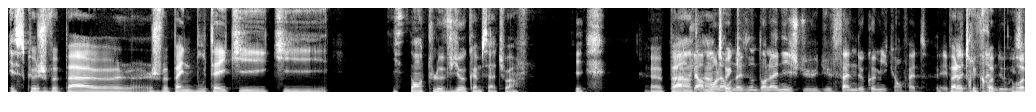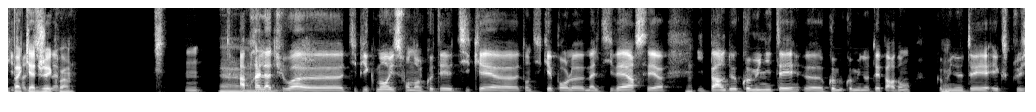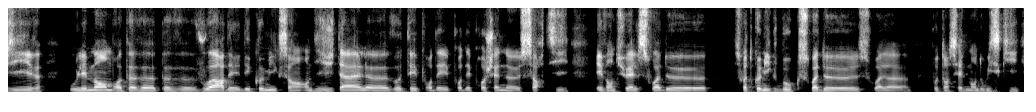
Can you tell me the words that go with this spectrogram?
Est-ce que je veux pas, je veux pas une bouteille qui, qui, sentent le vieux comme ça, tu vois. Euh, pas ah, clairement, là, on est dans la niche du, fan de comics, en fait. Et pas, le truc repackagé, quoi. Hmm. Euh, Après, là, tu vois, euh, typiquement, ils sont dans le côté ticket, ton ticket pour le multiverse, et hmm. ils parlent de communauté, communauté, pardon, communauté exclusive, où les membres peuvent, peuvent voir des, comics en, digital, voter pour des, pour des prochaines sorties éventuelles, soit de, soit de comic book, soit de, soit euh, potentiellement de whisky.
